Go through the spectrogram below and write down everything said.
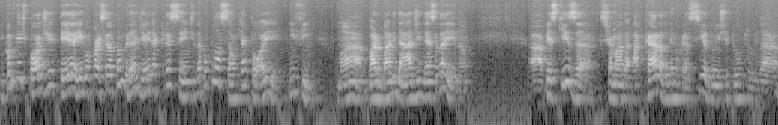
E como que a gente pode ter aí uma parcela tão grande, ainda crescente, da população que apoie, enfim, uma barbaridade dessa daí, não? A pesquisa chamada A Cara da Democracia, do Instituto da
